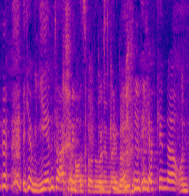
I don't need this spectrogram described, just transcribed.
ich habe jeden Tag Herausforderungen in meinem Kinder. Leben. Ich habe Kinder und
